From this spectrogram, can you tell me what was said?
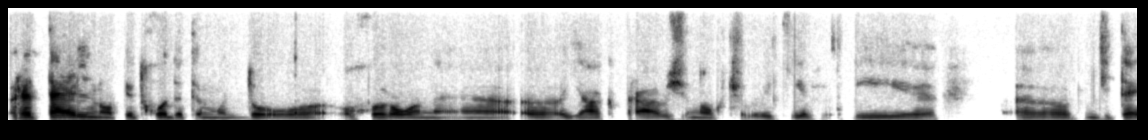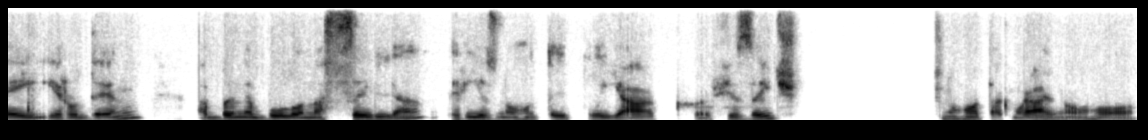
ретельно підходитимуть до охорони е, як прав жінок, чоловіків і е, дітей і родин, аби не було насилля різного типу, як фізичного, так морального,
